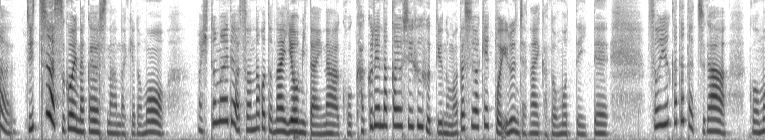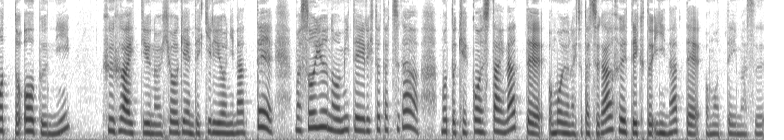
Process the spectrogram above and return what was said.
は実はすごい仲良しなんだけども、まあ、人前ではそんなことないよみたいなこう隠れ仲良し夫婦っていうのも私は結構いるんじゃないかと思っていてそういう方たちがこうもっとオープンに夫婦愛っていうのを表現できるようになって、まあ、そういうのを見ている人たちがもっと結婚したいなって思うような人たちが増えていくといいなって思っています。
